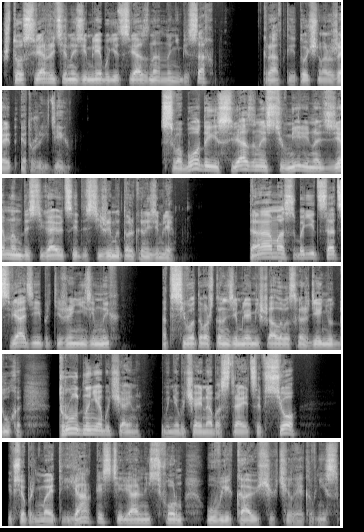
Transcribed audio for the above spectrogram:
что свяжете на земле, будет связана на небесах, кратко и точно выражает эту же идею. Свобода и связанность в мире надземном достигаются и достижимы только на земле. Там освободиться от связи и притяжений земных, от всего того, что на земле мешало восхождению духа, трудно необычайно, ибо необычайно обостряется все, и все принимает яркость и реальность форм, увлекающих человека вниз.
